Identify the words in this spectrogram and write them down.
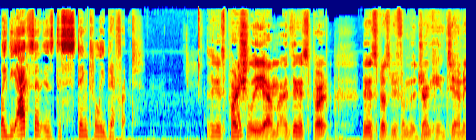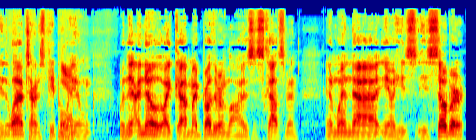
Like the accent is distinctly different. I think it's partially. um, I think it's part. I think it's supposed to be from the drinking too. I mean, a lot of times people, Yeah. you know, when they, I know, like uh, my brother-in-law is a Scotsman, and when uh, you know he's he's sober,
